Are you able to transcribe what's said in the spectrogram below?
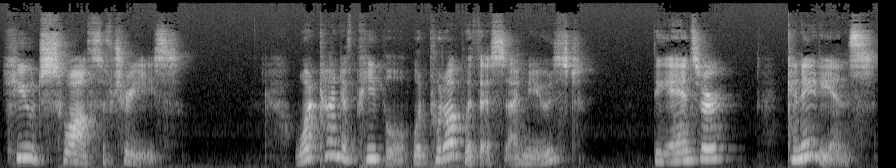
huge swaths of trees. What kind of people would put up with this? I mused. The answer Canadians.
